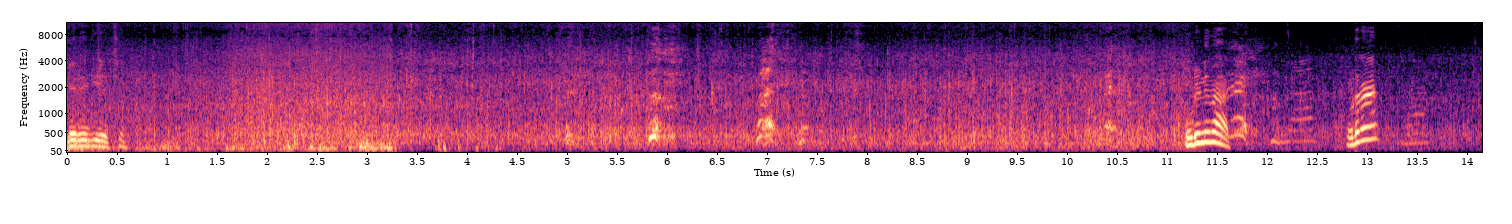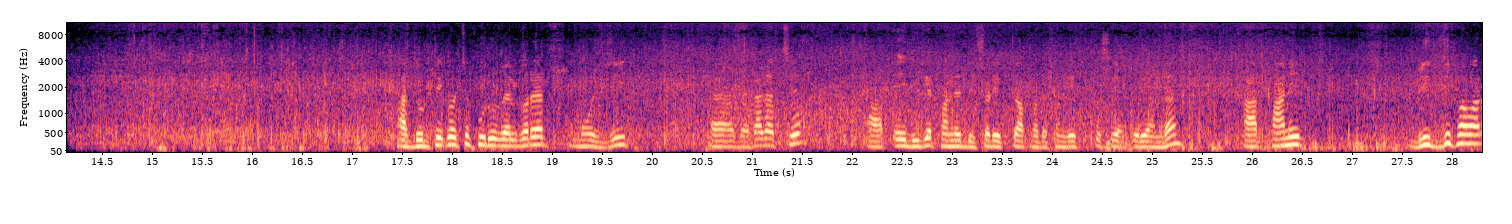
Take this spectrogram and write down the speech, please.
বেড়ে গিয়েছে। উঠিনি মাছ উঠে না। আর দূর থেকে হচ্ছে পূর্ব বেলগড়ের মসজিদ। দেখা যাচ্ছে। আর এই দিকের পানির দৃশ্যটা একটু আপনাদের সঙ্গে একটু শেয়ার করি আমরা। আর পানির বৃদ্ধি পাওয়ার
